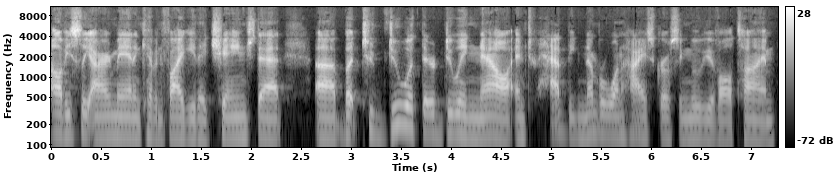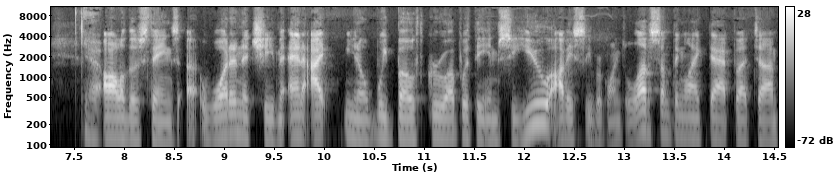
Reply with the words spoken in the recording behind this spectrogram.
obviously Iron Man and Kevin Feige they changed that, uh, but to do what they're doing now and to have the number one highest grossing movie of all time, Yeah. all of those things, uh, what an achievement! And I, you know, we both grew up with the MCU. Obviously, we're going to love something like that, but um,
